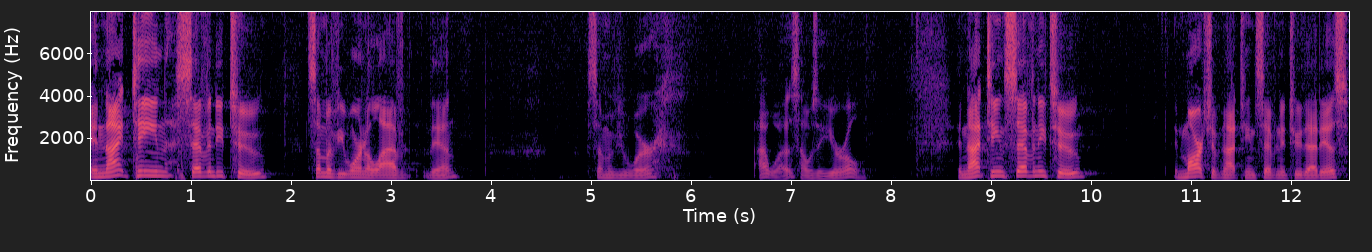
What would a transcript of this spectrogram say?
In 1972, some of you weren't alive then, some of you were. I was. I was a year old. In 1972, in March of 1972, that is,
